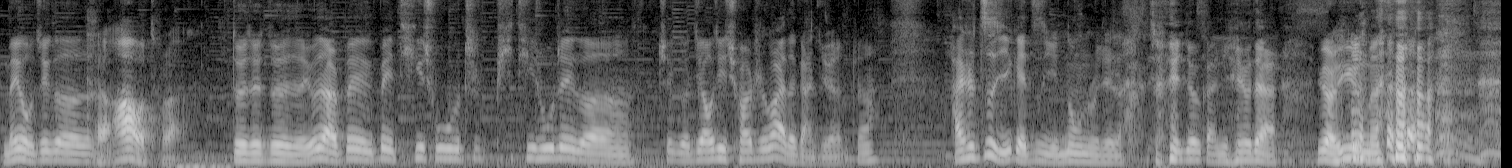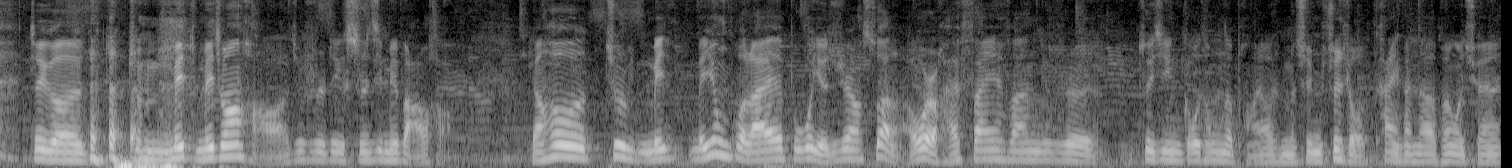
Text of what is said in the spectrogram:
没有这个很 out 了。对对对对，有点被被踢出之踢出这个这个交际圈之外的感觉，这还是自己给自己弄出去的，所以就感觉有点有点郁闷。这个就没没装好，就是这个时机没把握好，然后就没没用过来，不过也就这样算了。偶尔还翻一翻，就是最近沟通的朋友什么顺顺手看一看他的朋友圈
